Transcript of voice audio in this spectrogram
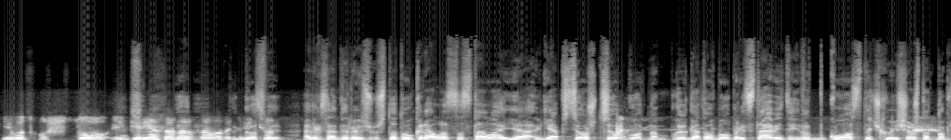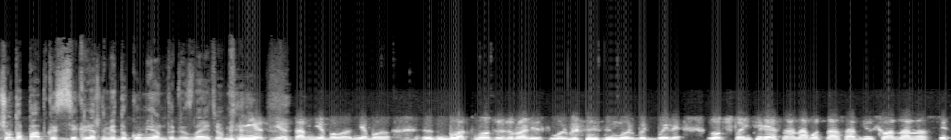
и вот что интересно, она знала наперечет... Господи, Александр Петрович, что-то украла со стола, я, я все, все угодно готов был представить, косточку, еще что-то, но почему-то папка с секретными документами, знаете, у меня... Нет, нет, там не было, не было. Блокноты журналистские, может быть, может быть, были. Но вот что интересно, она вот нас обнюхала, она нас всех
